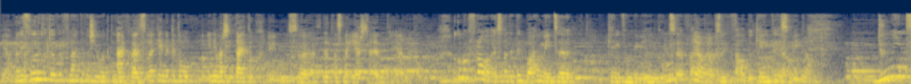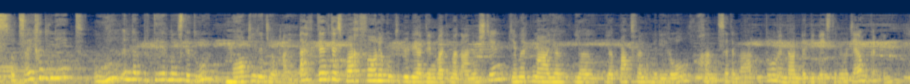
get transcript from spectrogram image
ja, want die vorige toverfluite was jy ook doen. Ek was ook en ek het hom op universiteit ook gedoen. So, dit was my eerste intree met hom. Hoekom ek vra is want ek dink baie mense ken familie mm -hmm. Kutse wat ja, absoluut wel bekend is ja, met ja mens wat sy gedoen het? Hoe interpreteer mens dit? Hoe maak jy dit jou eie? Ek dink dit is baie gevaarlik om te probeer doen wat iemand anders doen. Jy moet maar jou jou jou pad vind met die rol, gaan sit en werk met hom en dan dit die beste doen wat jy hom kan doen.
